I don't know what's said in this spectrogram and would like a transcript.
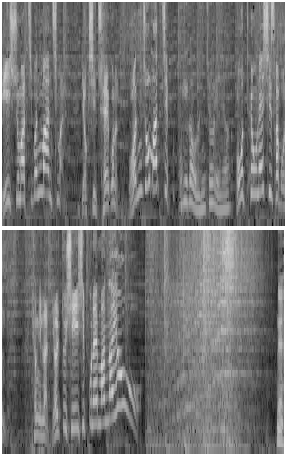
이슈 맛집은 많지만 역시 최고는 원조 맛집. 여기가 원조예요. 오태훈의 시사본부. 평일 낮 12시 20분에 만나요. 네,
